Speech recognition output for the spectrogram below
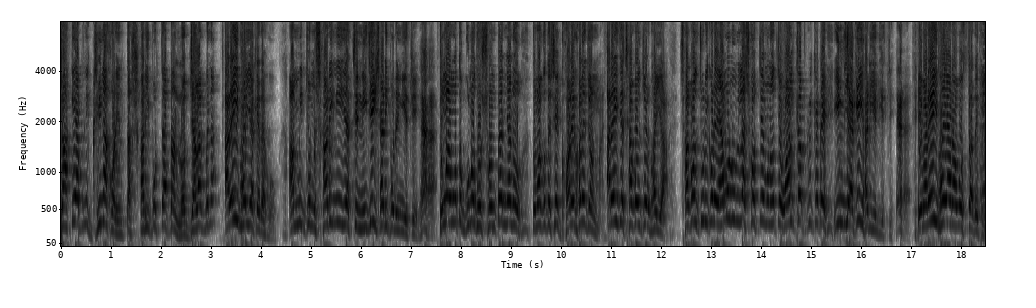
যাকে আপনি ঘৃণা করেন তার শাড়ি পরতে আপনার লজ্জা লাগবে না? আর এই ভাইয়াকে দেখো আম্মির জন্য শাড়ি নিয়ে যাচ্ছে নিজেই শাড়ি পরে নিয়েছে। হ্যাঁ হ্যাঁ। তোমার মতো গুণধর সন্তান যেন তোমাকে তো সে ঘরে ঘরে জন্মায়। আর এই যে ছাগল চোর ভাইয়া ছাগল চুরি করে এমন উল্লাস করছে মনে হচ্ছে ওয়ার্ল্ড কাপ ক্রিকেটে ইন্ডিয়াকেই হারিয়ে দিয়েছে। হ্যাঁ, হ্যাঁ। এবার এই ভাইয়ার অবস্থা দেখুন।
